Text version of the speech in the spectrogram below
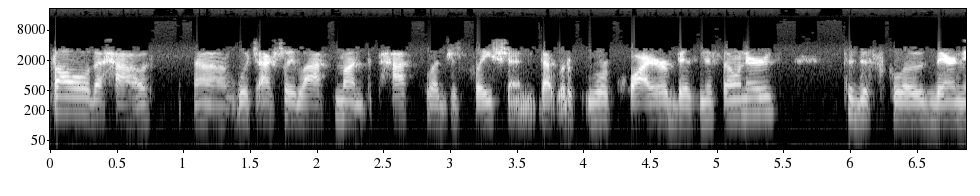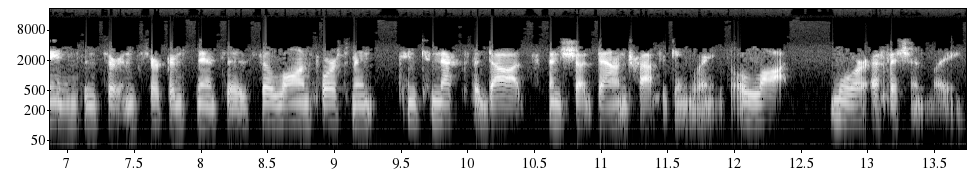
follow the House, uh, which actually last month passed legislation that would require business owners to disclose their names in certain circumstances so law enforcement can connect the dots and shut down trafficking rings a lot more efficiently.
